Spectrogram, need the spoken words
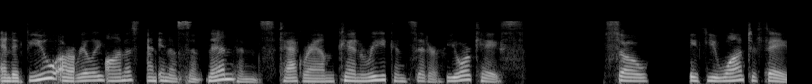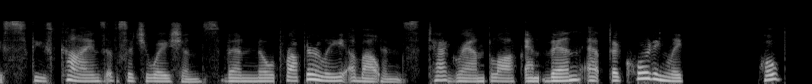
and if you are really honest and innocent then Instagram can reconsider your case. So, if you want to face these kinds of situations then know properly about Instagram block and then act accordingly. Hope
